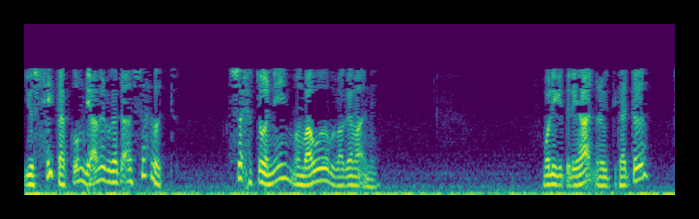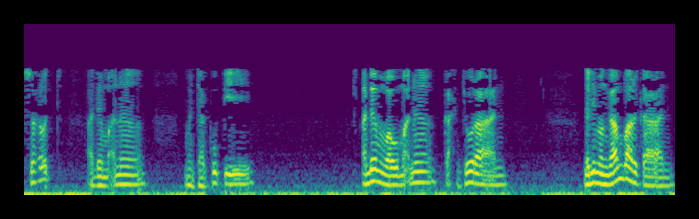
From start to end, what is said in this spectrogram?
Yushitakum diambil perkataan suhut. Suhut ni membawa berbagai makna. Boleh kita lihat dari kata suhut ada makna mencakupi ada membawa makna kehancuran jadi menggambarkan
